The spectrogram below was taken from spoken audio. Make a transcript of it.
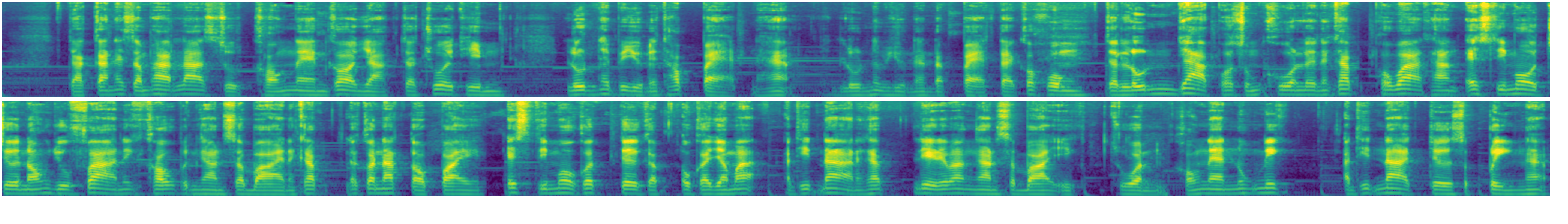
9 จากการให้สัมภาษณ์ล่าสุดของแนนก็อยากจะช่วยทีมลุ้นให้ไปอยู่ในท็อป 8 นะฮะลุ้นให้ไปอยู่ในอันดับ 8 แต่ก็คงจะลุ้นยากพอสมควรเลยนะครับ เพราะว่าทางเอสติโมเจอน้องยูฟ่านี่เขาเป็นงานสบายนะครับ แล้วก็นัดต่อไปเอสติโมก็เจอกับโอกายามะอาทิตย์หน้านะครับ เรียกได้ว่างานสบายอีกส่วนของแนนนุกนิกอาทิตย์หน้าเจอสปริงนะฮะ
